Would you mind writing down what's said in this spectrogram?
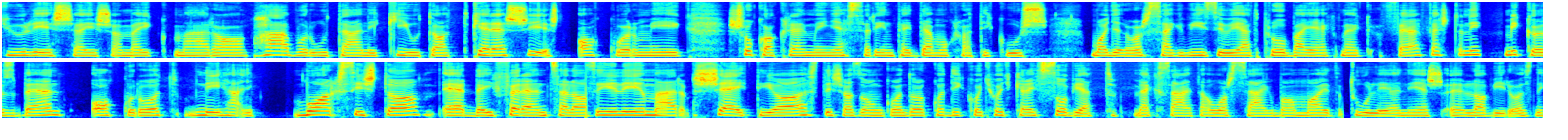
gyűlése, és amelyik már a háború utáni kiutat keresi, és akkor még sokak reménye szerint egy demokratikus Magyarország vízióját próbálják meg felfesteni, miközben akkor ott néhány marxista Erdei Ferenccel az élén már sejti azt, és azon gondolkodik, hogy hogy kell egy szovjet megszállta országban majd túlélni és lavírozni.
